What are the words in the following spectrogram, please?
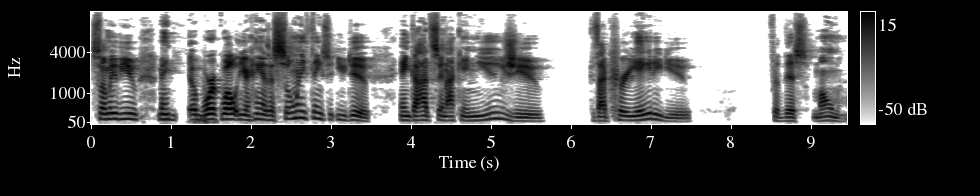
Some of you may work well with your hands. There's so many things that you do. And God's saying, I can use you because I've created you for this moment.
